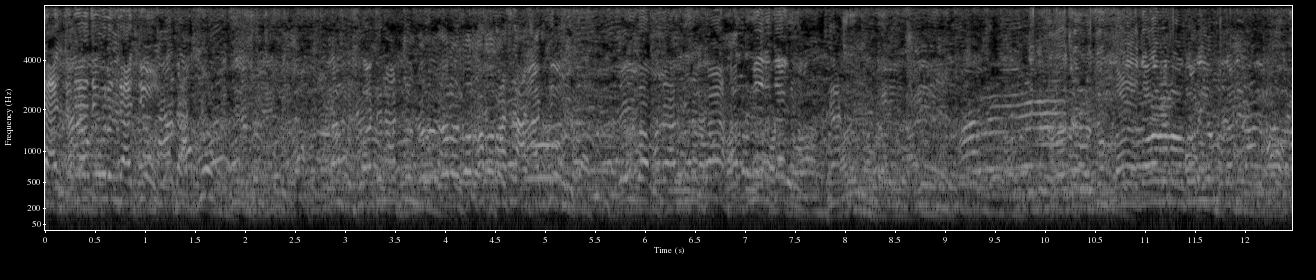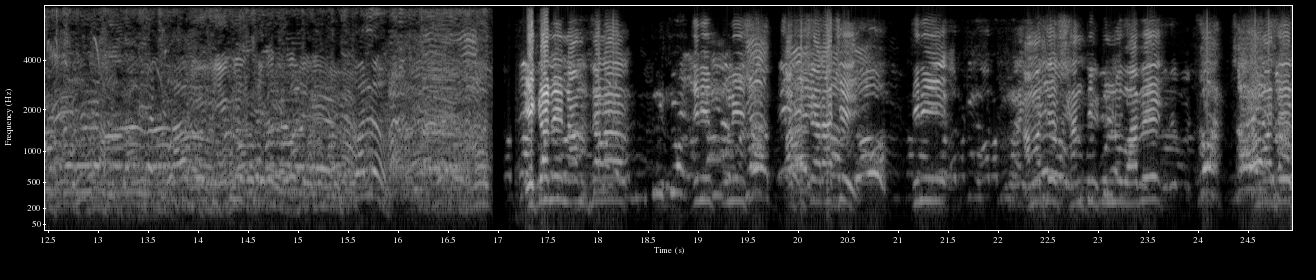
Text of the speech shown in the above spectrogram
চারজন আছে বলে চারজন ছজন আটজন পাশে আটজন এই বাপরে একজন হাত মেরে দেখো দাঁড়াবে না দাঁড়িয়ে এখানে নামখানা যিনি পুলিশ অফিসার আছে, তিনি আমাদের শান্তিপূর্ণভাবে আমাদের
